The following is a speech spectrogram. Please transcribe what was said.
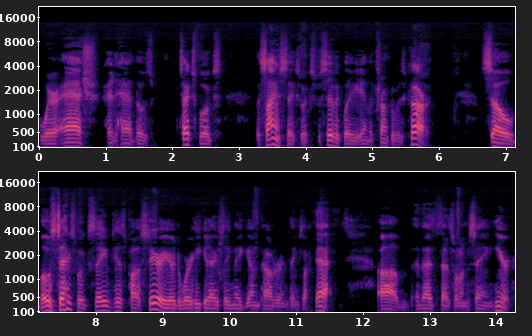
where Ash had had those textbooks the science textbook specifically in the trunk of his car. So those textbooks saved his posterior to where he could actually make gunpowder and things like that. Um, and that's that's what I'm saying here.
